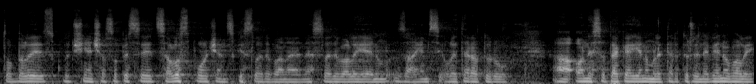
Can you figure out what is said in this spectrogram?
to byly skutečně časopisy celospolečensky sledované, nesledovali jenom zájemci o literaturu a oni se také jenom literatuře nevěnovali.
